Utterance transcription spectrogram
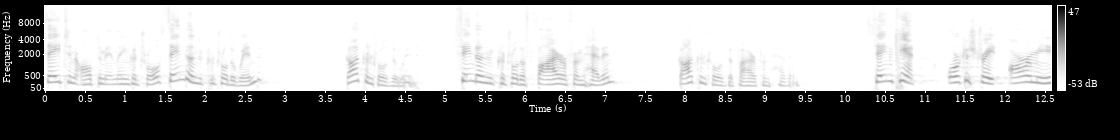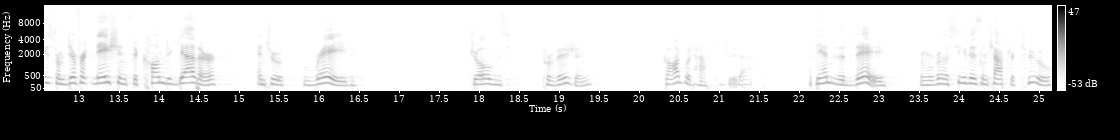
Satan ultimately in control. Satan doesn't control the wind, God controls the wind. Satan doesn't control the fire from heaven, God controls the fire from heaven. Satan can't orchestrate armies from different nations to come together and to raid Job's provisions. God would have to do that. At the end of the day, and we're going to see this in chapter 2,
